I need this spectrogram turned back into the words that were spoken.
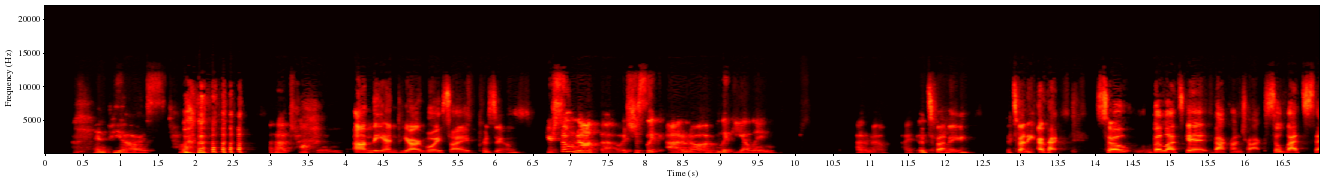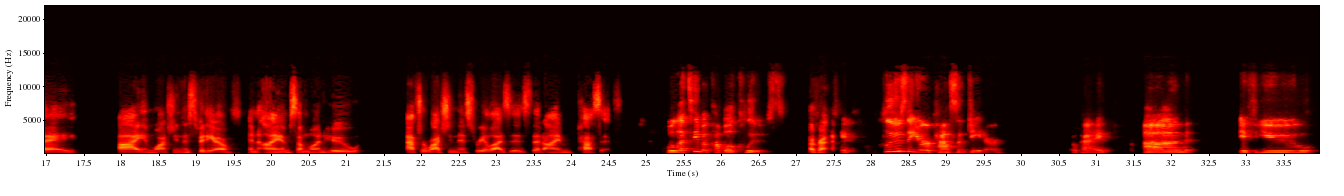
NPR's talk about talking. I'm the NPR voice, I presume. You're so not though. It's just like I don't know. I'm like yelling. I don't know. I feel It's like- funny. It's funny. Okay. So, but let's get back on track. So, let's say I am watching this video and I am someone who, after watching this, realizes that I'm passive. Well, let's give a couple of clues. Okay. Okay? Clues that you're a passive dater. Okay. Um, if you,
